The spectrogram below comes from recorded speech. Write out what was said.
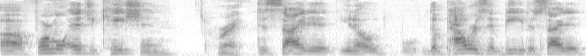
uh, formal education Right. decided, you know, the powers that be decided,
